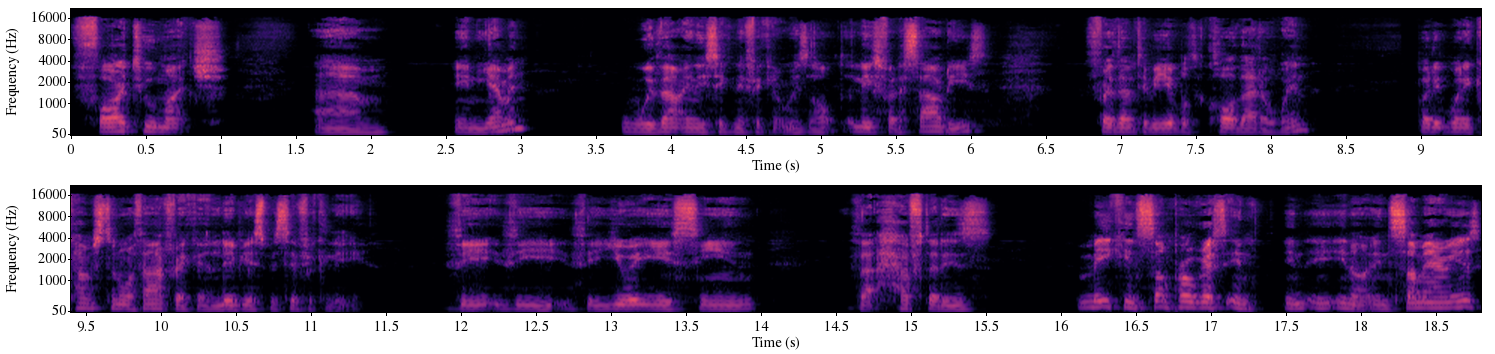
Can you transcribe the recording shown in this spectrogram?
far too much um, in Yemen without any significant result, at least for the Saudis, for them to be able to call that a win. But it, when it comes to North Africa and Libya specifically, the the the UAE is seen that Haftar is making some progress in, in, you know in some areas,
